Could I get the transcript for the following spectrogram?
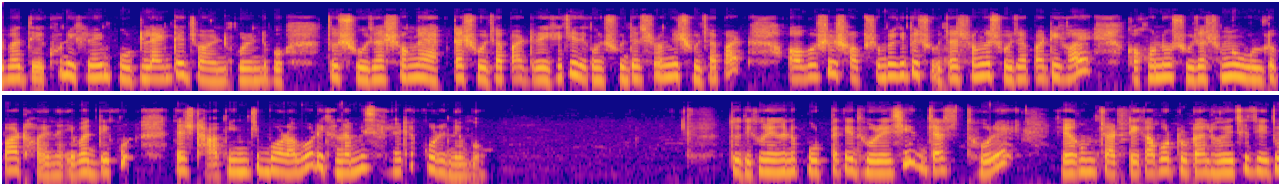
এবার দেখুন, এখানে আমি পুট লাইনটা জয়েন করে নেব। তো সোজার সঙ্গে একটা সোজা পাট রেখেছি। দেখুন, সোজার সঙ্গে সোজা পাট। অবশ্যই সবসময় কিন্তু সোজার সঙ্গে সোজা পাটই হয়। কখনও সোজার সঙ্গে উল্টো পাট হয় না। এবার দেখুন জাস্ট হাফ ইঞ্চি বরাবর এখানে আমি সেলাইটা করে নেব। তো দেখুন, এখানে পুটটাকে ধরেছি। জাস্ট ধরে এরকম চারটে কাপড় টোটাল হয়েছে। যেহেতু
